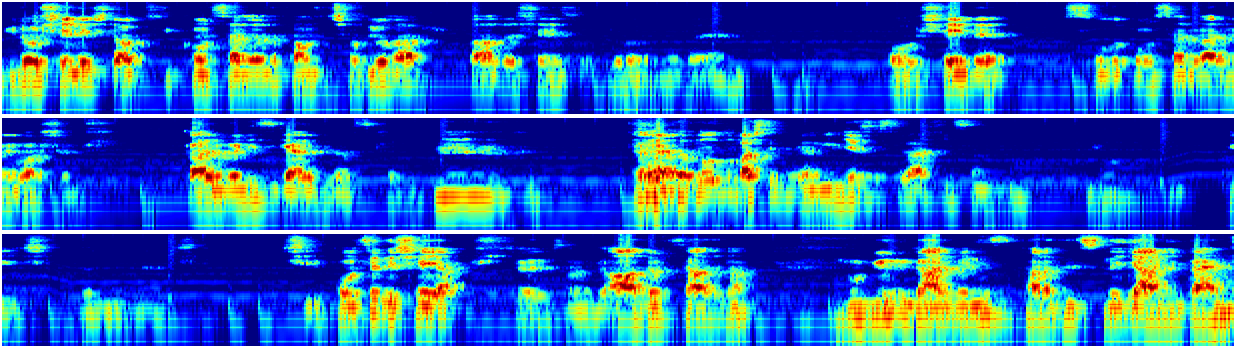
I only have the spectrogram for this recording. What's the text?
Bir de o şeyler işte akustik konserlerde falan çalıyorlar. Daha da şeye sokuyorlar onu da yani. O şey de solo konser vermeye başlamış. Galvaniz gel biraz kadın. Hmm. Ben kadın olduğunu başta bilmiyorum. İnce sesli belki sanırım. Yok. Değişik kadın yani. Şey, konser de şey yapmış. Söyleyeyim sana. Bir A4 kağıdına Bugün Galvaniz parantez içinde yani ben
